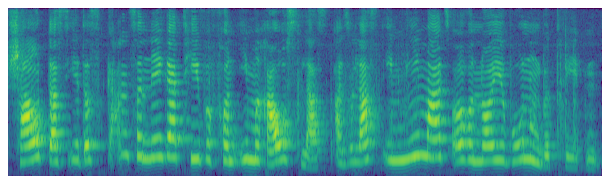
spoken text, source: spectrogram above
Schaut, dass ihr das ganze Negative von ihm rauslasst. Also lasst ihm niemals eure neue Wohnung betreten.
